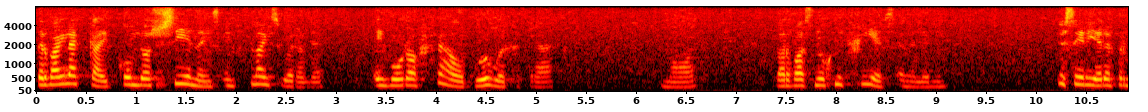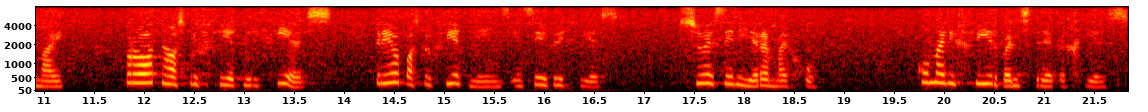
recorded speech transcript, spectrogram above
Terwyl ek kyk, kom daar seënings en vleis oor hulle en word daar vel bo-oor getrek. Maar daar was nog nie gees in hulle nie. Toe sê die Here vir my: "Praat nou as profeet met die gees. Tree op as profeet mens en sê vir die gees: So sê die Here my God: kom uit die vier windstreke gees.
